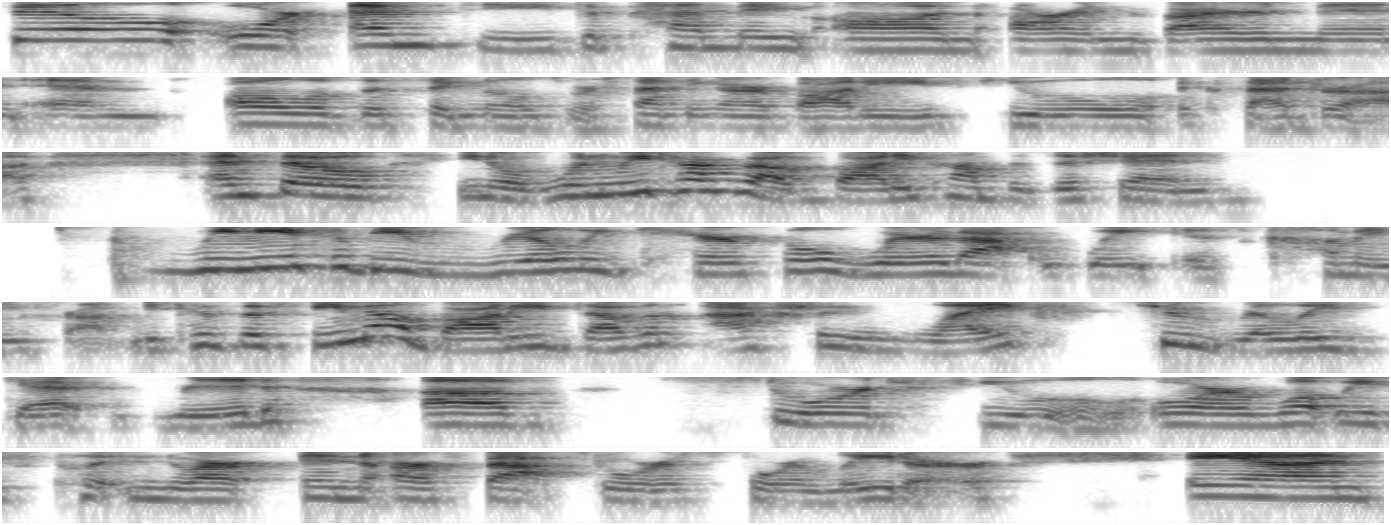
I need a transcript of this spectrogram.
fill or empty depending on our environment and all of the signals we're sending our body fuel etc and so you know when we talk about body composition we need to be really careful where that weight is coming from because the female body doesn't actually like to really get rid of stored fuel or what we've put into our in our fat stores for later. And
